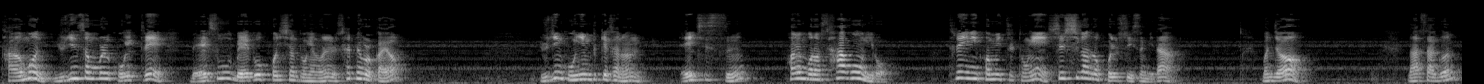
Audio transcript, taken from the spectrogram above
다음은 유진 선물 고객들의 매수 매도 포지션 동향을 살펴볼까요? 유진 고객님들께서는 HSS 화면번호 402로 트레이닝 커뮤니티를 통해 실시간으로 보실 수 있습니다. 먼저 나스닥은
